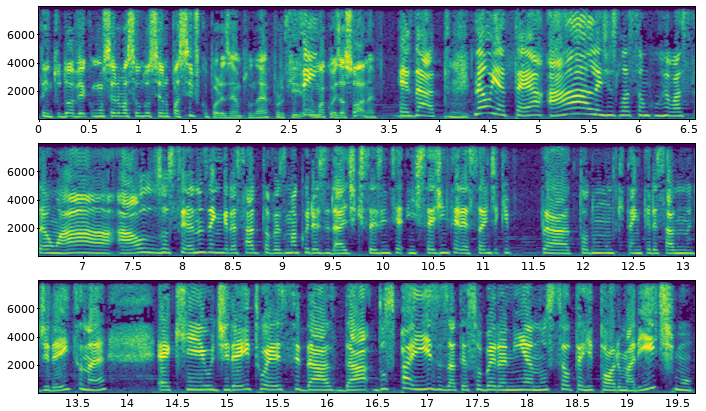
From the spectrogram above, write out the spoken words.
tem tudo a ver com a conservação do Oceano Pacífico, por exemplo, né? Porque Sim. é uma coisa só, né? Exato. Hum. Não, e até a legislação com relação a, aos oceanos é engraçado, talvez uma curiosidade que seja, seja interessante aqui para todo mundo que está interessado no direito, né? É que o direito esse das, da, dos países a ter soberania no seu território marítimo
